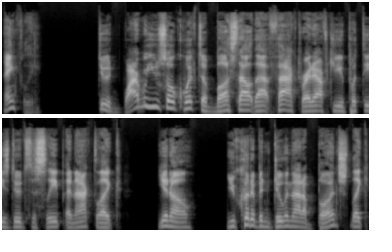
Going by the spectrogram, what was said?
Thankfully. Dude, why were you so quick to bust out that fact right after you put these dudes to sleep and act like, you know, you could have been doing that a bunch? Like,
